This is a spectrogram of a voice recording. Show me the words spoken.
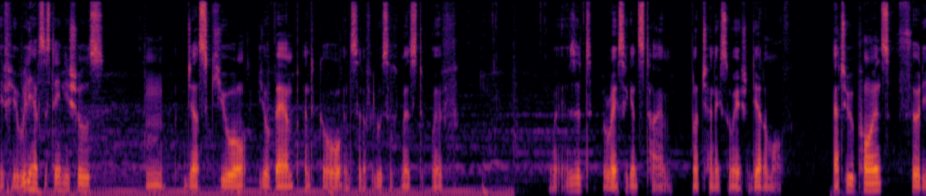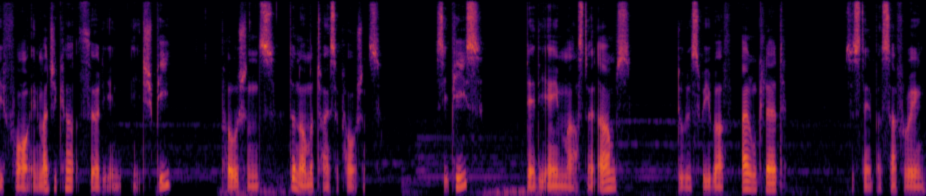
If you really have sustain issues, mm, just cure your Vamp and go instead of Elusive Mist with where is it? Race against time, not chain excavation, the other morph. Attribute points 34 in Magicka, 30 in HP. Potions, the normal potions. CPs, Deadly Aim Master at Arms, Duelist Rebuff Ironclad, Sustained by Suffering,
